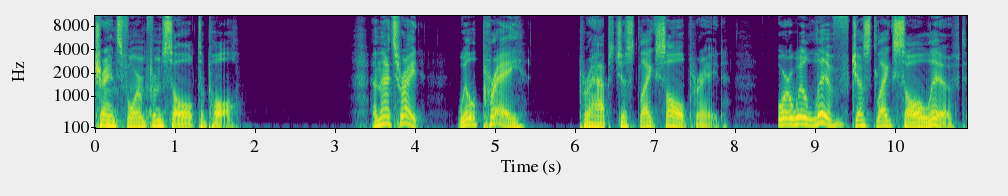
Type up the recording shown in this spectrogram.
transformed from Saul to Paul. And that's right, we'll pray, perhaps just like Saul prayed, or we'll live just like Saul lived.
